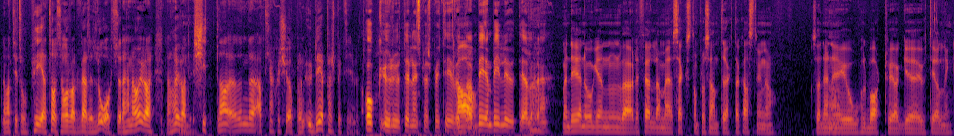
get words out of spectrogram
när man tittar på P tal så har det varit väldigt lågt. Så den har ju varit, den har ju varit kittlande att kanske köpa den ur det perspektivet. Och ur utdelningsperspektivet, ja. en billig utdelare. Men det är nog en värdefälla med 16% direktavkastning nu. Så den är ju ohållbart hög eh, utdelning.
